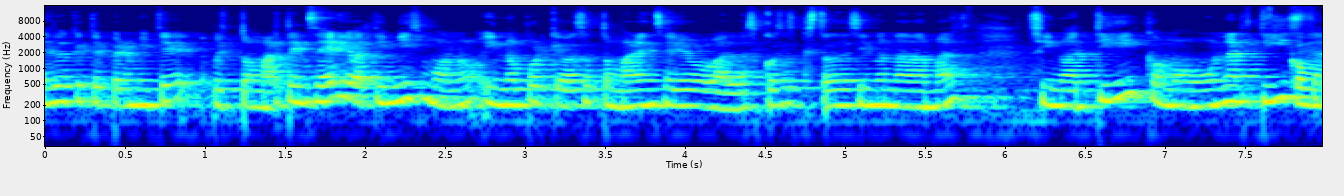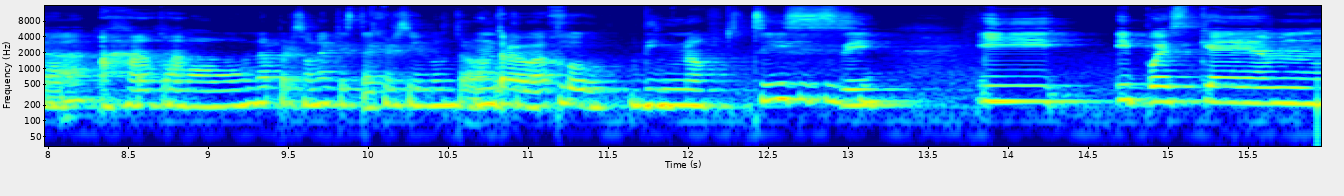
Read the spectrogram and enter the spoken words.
es lo que te permite pues tomarte en serio a ti mismo, ¿no? Y no porque vas a tomar en serio a las cosas que estás haciendo nada más, sino a ti como un artista Como- ajá, o como una persona que está ejerciendo un trabajo un trabajo creativo. digno. Sí, sí, sí, sí. Y, y pues que,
